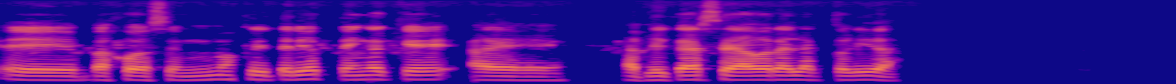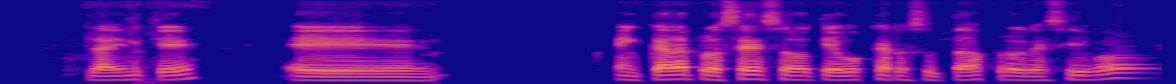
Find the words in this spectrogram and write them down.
eh, bajo esos mismos criterios tenga que eh, aplicarse ahora en la actualidad. La que eh, en cada proceso que busca resultados progresivos,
